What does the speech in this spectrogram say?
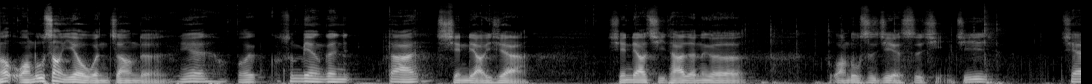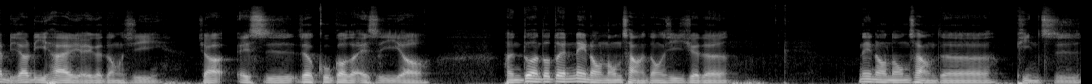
然后网络上也有文章的，因为我顺便跟大家闲聊一下，闲聊其他的那个网络世界的事情。其实现在比较厉害有一个东西。叫 S，就 Google 的 SEO，很多人都对内容农场的东西觉得内容农场的品质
